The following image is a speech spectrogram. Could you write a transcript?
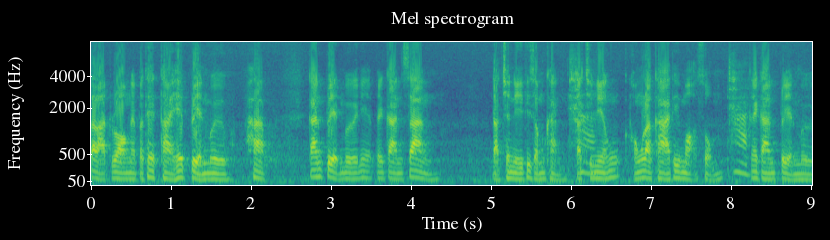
ตลาดรองในประเทศไทยให้เปลี่ยนมือภาพ การเปลี่ยนมือเนี่ยเป็นการสร้างดัชนีที่สำคัญค่ะดัชนีของของราคาที่เหมาะสมค่ะในการเปลี่ยนมือ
